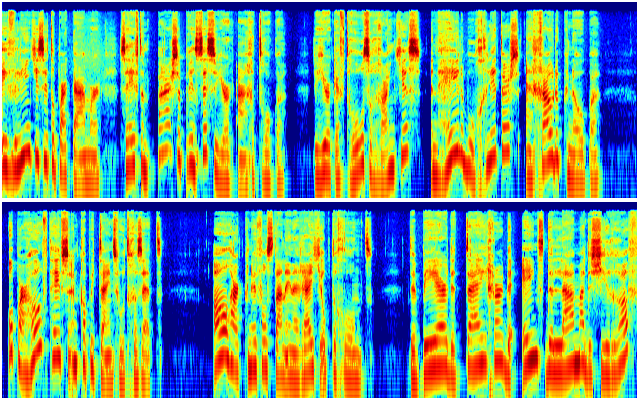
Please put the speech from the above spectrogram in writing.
Evelientje zit op haar kamer. Ze heeft een paarse prinsessenjurk aangetrokken. De jurk heeft roze randjes, een heleboel glitters en gouden knopen. Op haar hoofd heeft ze een kapiteinshoed gezet. Al haar knuffels staan in een rijtje op de grond. De beer, de tijger, de eend, de lama, de giraf,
